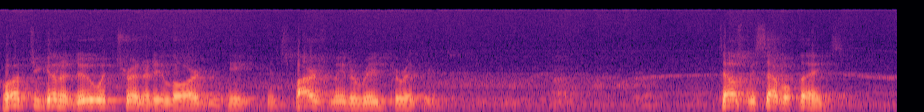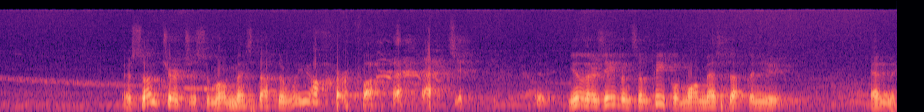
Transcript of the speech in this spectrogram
What you going to do with Trinity, Lord? And he inspires me to read Corinthians. Tells me several things. There's some churches who are more messed up than we are. you know, there's even some people more messed up than you and me.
